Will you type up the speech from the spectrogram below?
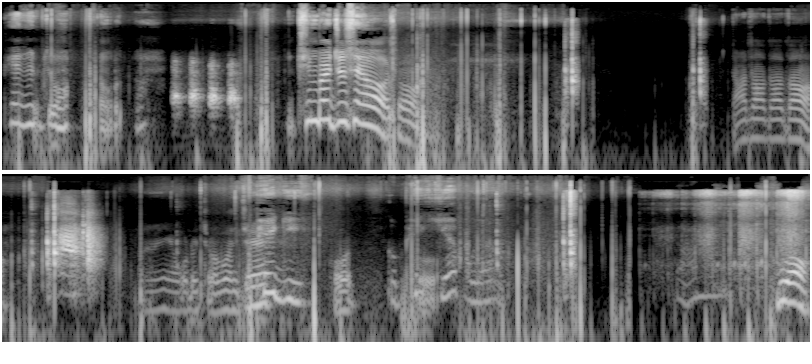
패드 좀, 어, 신발 주세요, 저. 나, 나, 나, 나. 음, 요거를 저 번째. 팩이. 어, 이거 팩이야? 뭐야? 뭐야?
